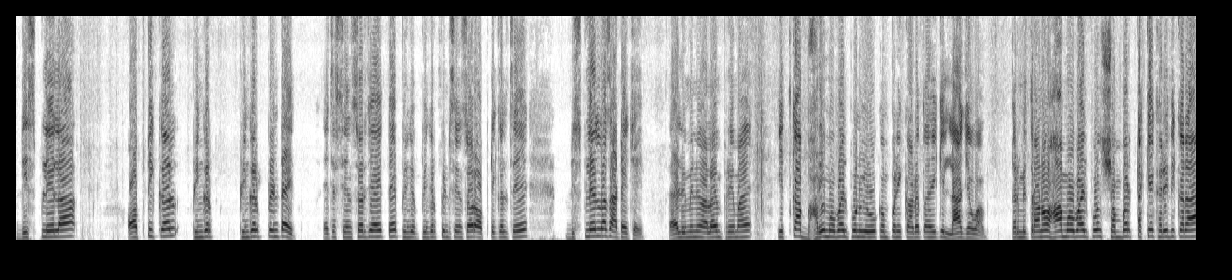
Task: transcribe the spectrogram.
डिस्प्लेला ऑप्टिकल फिंगर फिंगरप्रिंट आहेत. याचे सेन्सर जे आहेत ते फिंगर फिंगरप्रिंट सेन्सर ऑप्टिकलचे डिस्प्लेलाच अटॅच आहेत. ॲल्युमिनियम अलायम फ्रेम आहे. इतका भारी मोबाईल फोन विवो कंपनी काढत आहे की लाजवाब. तर मित्रांनो हा मोबाईल फोन शंभर टक्के खरेदी करा.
